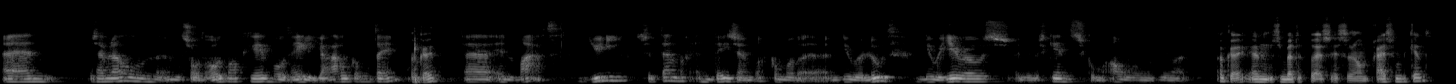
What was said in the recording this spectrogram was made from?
En ze hebben nou een, een soort roadmap gegeven voor het hele jaar ook al meteen. Oké, Eh, in maart, juni, september en december komen er eh, nieuwe loot, nieuwe heroes, nieuwe skins, komen allemaal opnieuw uit. oké. En zijn Battle Pass, is er dan een prijs van bekend?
